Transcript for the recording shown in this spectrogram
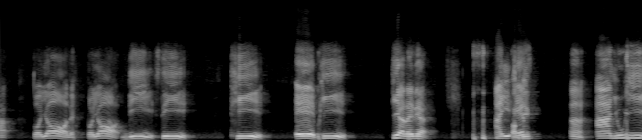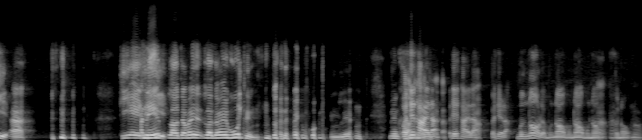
าตัวย่อเลย ตัวย่อ D C T A P ที่อะไรเนี่ย I ตอน S นี้อ่า R U E อ่า T A อัน C นี้เราจะไม่เราจะไม่พูดถึง เราจะไม่พูดถึงเรื่องเรื่องประเทศไทยข่าละวประเทศไทยละประเทศละเมืองนอกเดี๋ยวเมืองนอกเมืองนอกเมืองนอกอะอะเมืองนอกอะ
